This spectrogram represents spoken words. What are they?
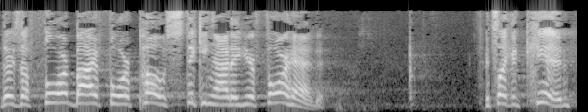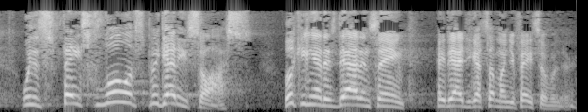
there's a four by four post sticking out of your forehead. It's like a kid with his face full of spaghetti sauce looking at his dad and saying, Hey dad, you got something on your face over there.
